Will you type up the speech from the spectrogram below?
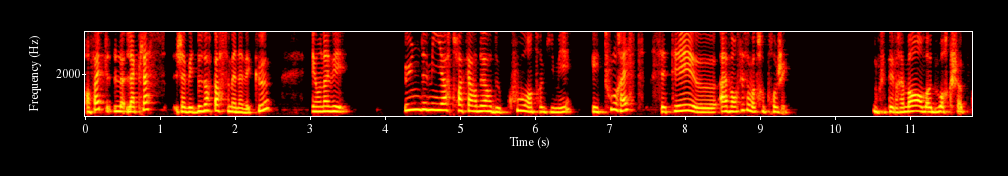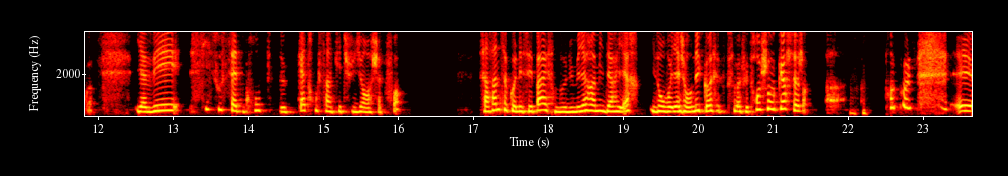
En fait, la, classe, j'avais deux heures par semaine avec eux, et on avait une demi-heure, trois quarts d'heure de cours entre guillemets, et tout le reste, c'était euh, avancer sur votre projet. Donc c'était vraiment en mode workshop, quoi. Il y avait six ou sept groupes de quatre ou cinq étudiants à chaque fois. Certains ne se connaissaient pas, ils sont devenus meilleurs amis derrière. Ils ont voyagé en Écosse et tout ça m'a fait trop chaud au cœur. J'étais genre, ah, trop cool. Et,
